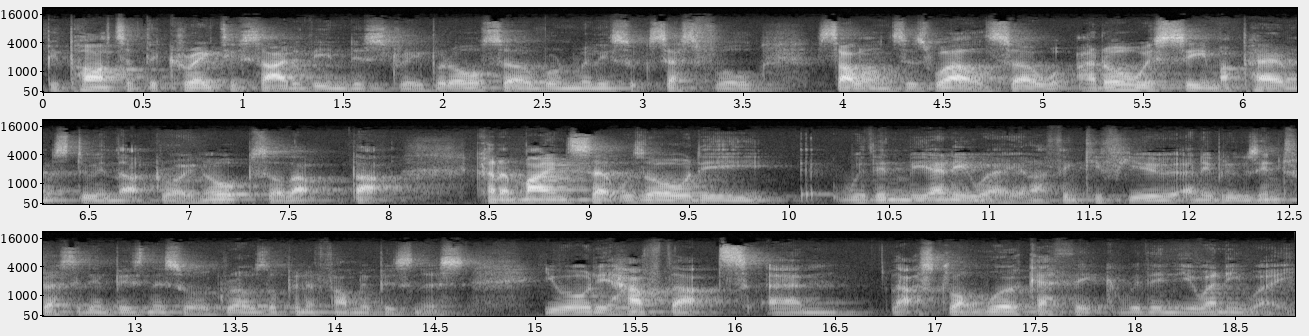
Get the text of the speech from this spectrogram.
be part of the creative side of the industry, but also run really successful salons as well. So I'd always see my parents doing that growing up. So that that kind of mindset was already within me anyway. And I think if you anybody who's interested in business or grows up in a family business, you already have that um, that strong work ethic within you anyway.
